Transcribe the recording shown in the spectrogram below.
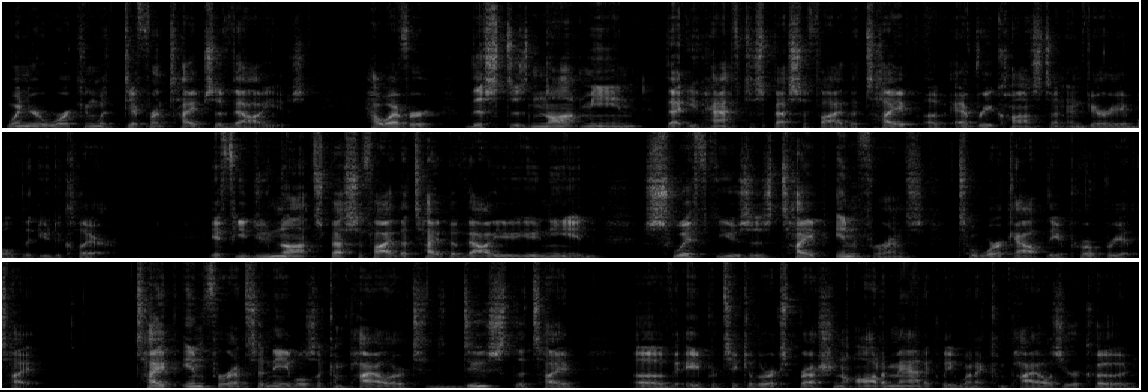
when you're working with different types of values. However, this does not mean that you have to specify the type of every constant and variable that you declare. If you do not specify the type of value you need, Swift uses type inference to work out the appropriate type. Type inference enables a compiler to deduce the type of a particular expression automatically when it compiles your code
